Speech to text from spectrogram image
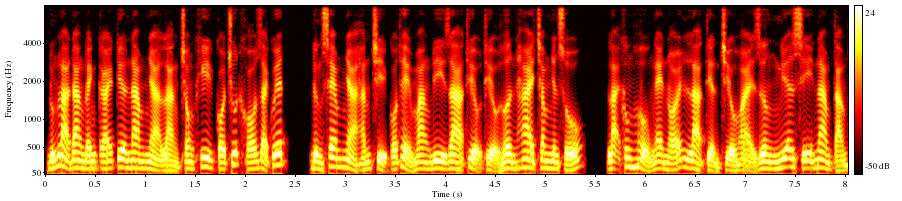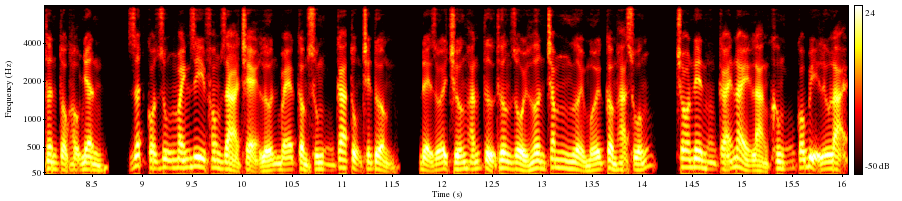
Đúng là đang đánh cái tia nam nhà làng trong khi có chút khó giải quyết, đừng xem nhà hắn chỉ có thể mang đi ra thiểu thiểu hơn hai trăm nhân số lại không hổ nghe nói là tiền triều hoài dương nghĩa sĩ nam tám thân tộc hậu nhân, rất có dũng mánh di phong già trẻ lớn bé cầm súng, ca tụng trên tường, để dưới trướng hắn tử thương rồi hơn trăm người mới cầm hạ xuống, cho nên cái này làng không có bị lưu lại,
